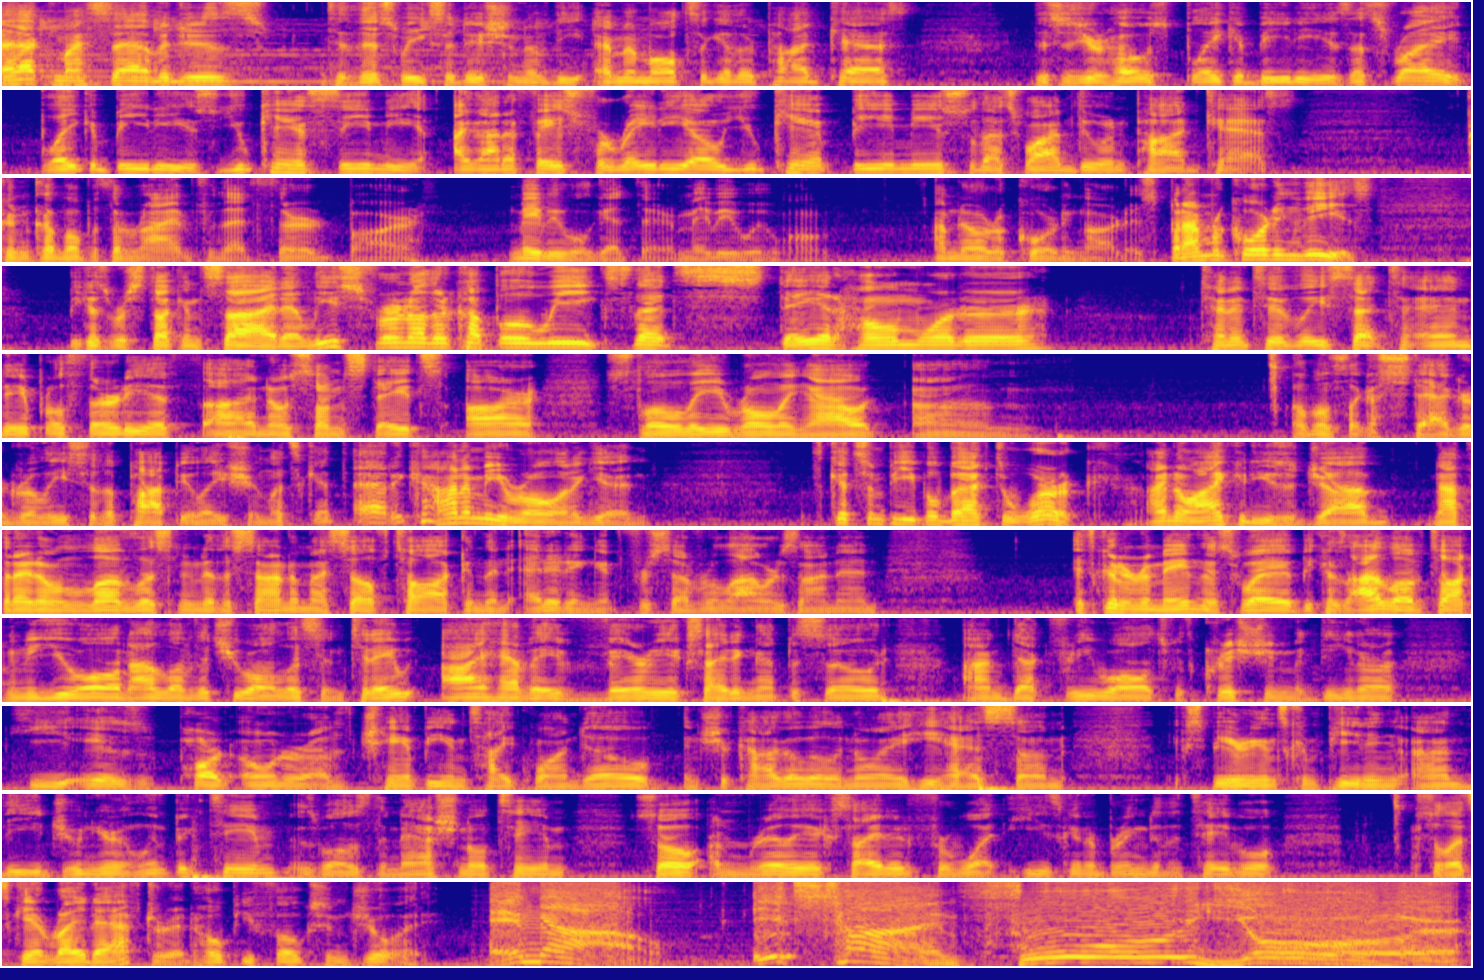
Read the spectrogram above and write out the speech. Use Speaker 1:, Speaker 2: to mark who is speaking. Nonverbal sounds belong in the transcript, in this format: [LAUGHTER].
Speaker 1: back, my savages, to this week's edition of the MM Altogether podcast. This is your host, Blake Abetes. That's right, Blake Abetes. You can't see me. I got a face for radio. You can't be me, so that's why I'm doing podcasts. Couldn't come up with a rhyme for that third bar. Maybe we'll get there. Maybe we won't. I'm no recording artist, but I'm recording these because we're stuck inside at least for another couple of weeks. That stay at home order tentatively set to end April 30th. Uh, I know some states are slowly rolling out um, almost like a staggered release of the population. Let's get that economy rolling again. Let's get some people back to work. I know I could use a job. Not that I don't love listening to the sound of myself talk and then editing it for several hours on end. It's going to remain this way because I love talking to you all and I love that you all listen. Today, I have a very exciting episode on deck all. It's with Christian Medina. He is part owner of Champion Taekwondo in Chicago, Illinois. He has some experience competing on the junior Olympic team as well as the national team. So I'm really excited for what he's going to bring to the table. So let's get right after it. Hope you folks enjoy.
Speaker 2: And now, it's time for your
